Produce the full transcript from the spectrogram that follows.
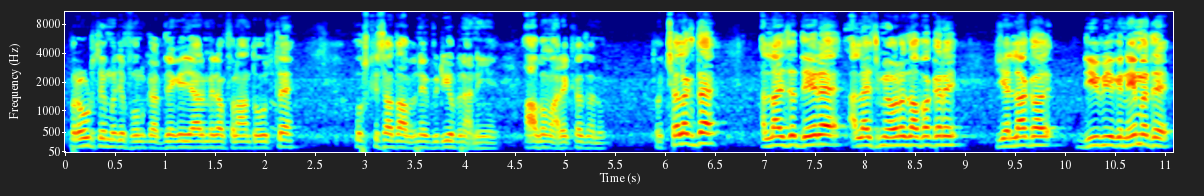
प्राउड से मुझे फ़ोन करते हैं कि यार मेरा फ़लां दोस्त है, उसके साथ आपने वीडियो बनानी है, आप हमारे कज़न हो। तो अच्छा लगता है, अल्लाह इज़्ज़त दे रहा है, अल्लाह इसमें और इजाफा करे। ये अल्लाह का दी हुई एक नेमत है,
